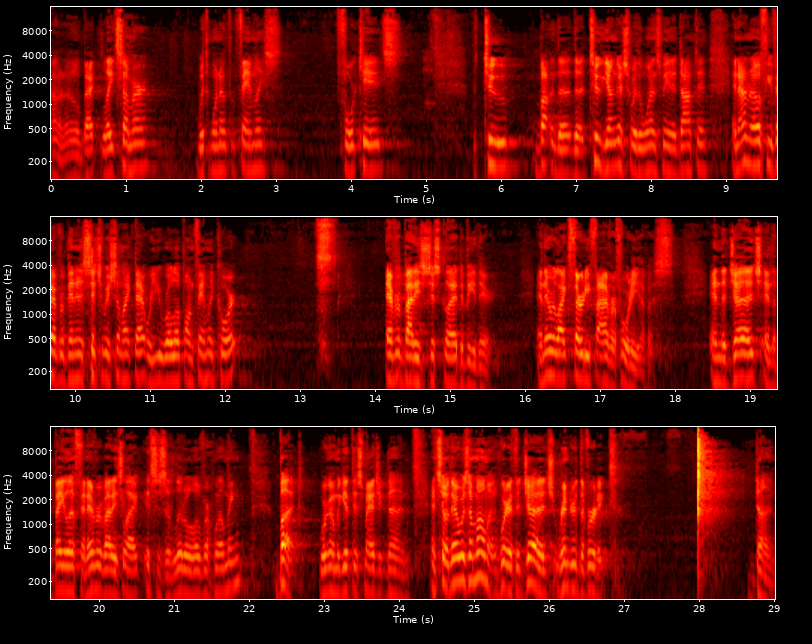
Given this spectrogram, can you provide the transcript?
I don't know, back late summer with one of the families, four kids. The two the, the two youngest were the ones being adopted. And I don't know if you've ever been in a situation like that where you roll up on family court. Everybody's just glad to be there. And there were like 35 or 40 of us. And the judge and the bailiff and everybody's like, this is a little overwhelming, but we're going to get this magic done. And so there was a moment where the judge rendered the verdict done.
